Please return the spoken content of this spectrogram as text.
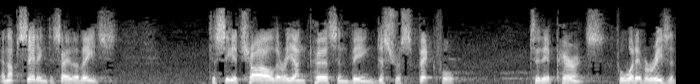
and upsetting, to say the least, to see a child or a young person being disrespectful to their parents for whatever reason.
